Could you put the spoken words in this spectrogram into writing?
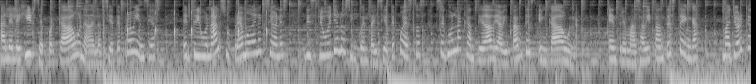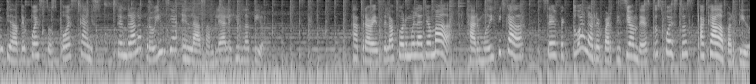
Al elegirse por cada una de las siete provincias, el Tribunal Supremo de Elecciones distribuye los 57 puestos según la cantidad de habitantes en cada una. Entre más habitantes tenga, mayor cantidad de puestos o escaños tendrá la provincia en la Asamblea Legislativa. A través de la fórmula llamada HAR modificada, se efectúa la repartición de estos puestos a cada partido.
